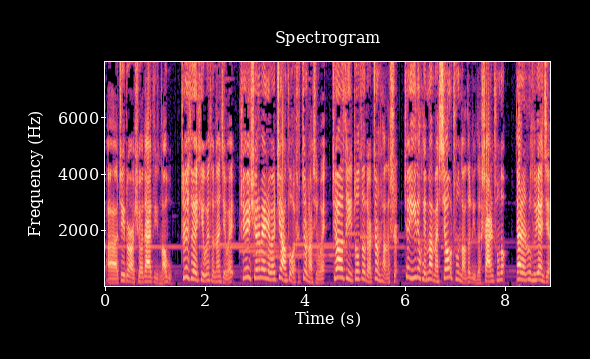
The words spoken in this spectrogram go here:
啊，这段需要大家自己脑补。之所以替猥琐男解围，是因为学生妹认为这样做是正常行为，只要自己多做点正常的事，就一定会慢慢消除脑子里的杀人冲动。带着如此愿景，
